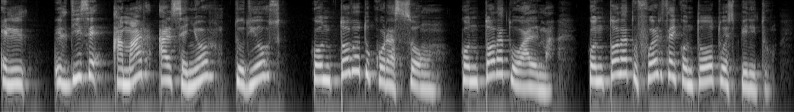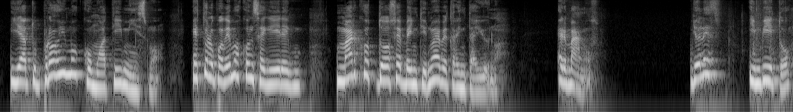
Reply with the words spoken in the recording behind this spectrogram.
Él, dice, amar al Señor, tu Dios, con todo tu corazón, con toda tu alma, con toda tu fuerza y con todo tu espíritu y a tu prójimo como a ti mismo. Esto lo podemos conseguir en Marcos 12, 29, 31. Hermanos, yo les invito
